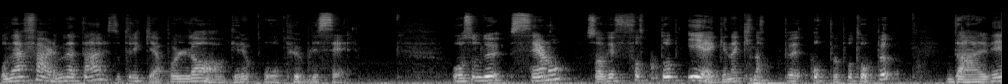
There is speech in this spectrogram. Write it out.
Og når jeg er ferdig med dette her, så trykker jeg på lagre og publiser. Og som du ser nå, så har vi fått opp egne knapper oppe på toppen, der vi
